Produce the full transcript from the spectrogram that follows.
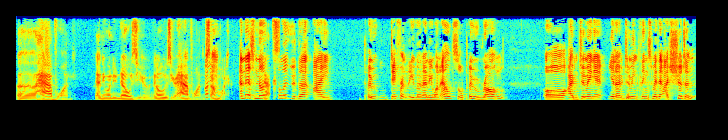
uh, have one. Anyone who knows you knows you have one somewhere. And there's no Yes. clue that I poo differently than anyone else or poo wrong or I'm doing it, you know, doing things with it I shouldn't.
